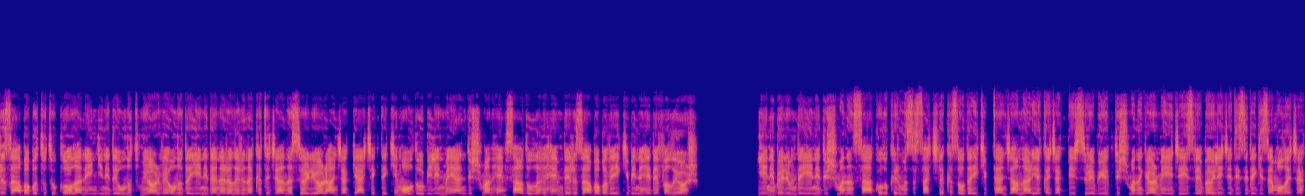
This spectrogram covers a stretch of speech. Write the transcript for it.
Rıza Baba tutuklu olan Engin'i de unutmuyor ve onu da yeniden aralarına katacağına söylüyor ancak gerçekte kim olduğu bilinmeyen düşman hem Sadullah'ı hem de Rıza Baba ve ekibini hedef alıyor. Yeni bölümde yeni düşmanın sağ kolu kırmızı saçlı kız o da ekipten canlar yakacak bir süre büyük düşmanı görmeyeceğiz ve böylece dizide gizem olacak.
